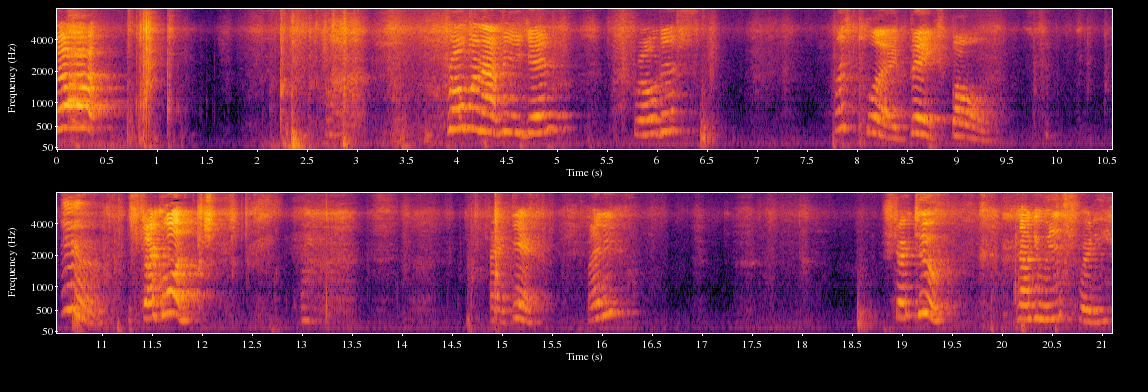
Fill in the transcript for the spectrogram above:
Ah! Throw one at me again. Throw this. Let's play. Mm. Strike one. Right there. Ready? Strike two. Now give me this, Freddy.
